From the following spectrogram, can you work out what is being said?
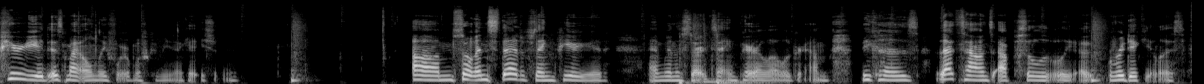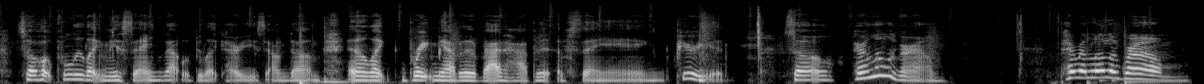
period is my only form of communication. Um, so instead of saying period, I'm gonna start saying parallelogram because that sounds absolutely uh, ridiculous. So hopefully, like me saying that would be like how you sound dumb, and it'll like break me out of the bad habit of saying period. So, parallelogram. Parallelogram.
